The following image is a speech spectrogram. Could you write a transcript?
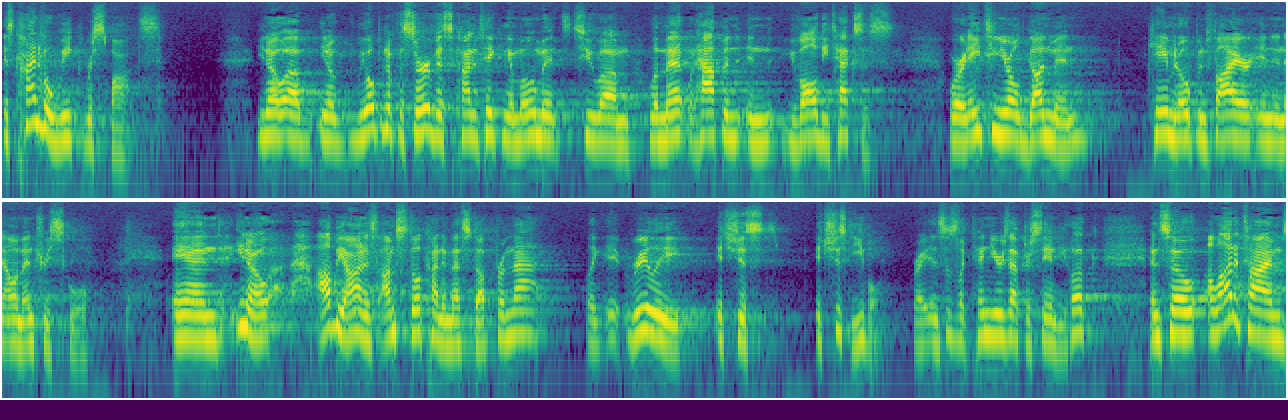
is kind of a weak response. You know, uh, you know, we opened up the service kind of taking a moment to um, lament what happened in Uvalde, Texas, where an 18 year old gunman came and opened fire in an elementary school. And, you know, I'll be honest, I'm still kind of messed up from that. Like, it really, it's just, it's just evil, right? This is like 10 years after Sandy Hook. And so a lot of times,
